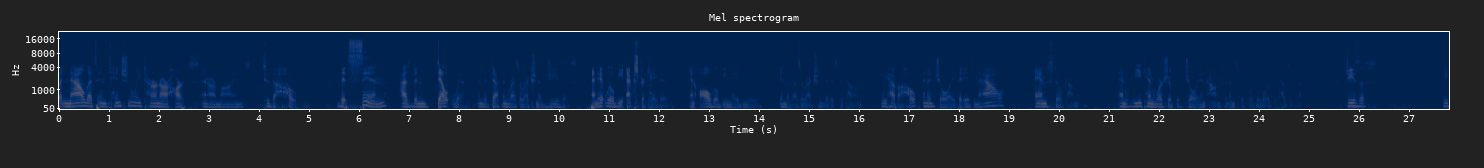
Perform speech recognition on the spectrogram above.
But now let's intentionally turn our hearts and our minds to the hope that sin has been dealt with in the death and resurrection of Jesus, and it will be extricated, and all will be made new in the resurrection that is to come. We have a hope and a joy that is now and still coming and we can worship with joy and confidence before the Lord because of that. Jesus, we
